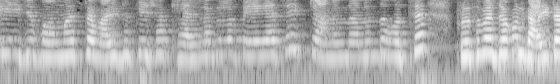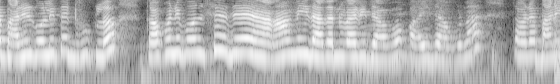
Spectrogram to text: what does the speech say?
এই যে বৌমাসটা বাড়ি ঢুকে সব খেলনাগুলো পেয়ে গেছে একটু আনন্দ আনন্দ হচ্ছে। প্রথমে যখন গাড়িটা বাড়ির গলিতে ঢুকলো তখনই বলছে যে আমি দাদান বাড়ি যাব বাড়ি যাব না। তারপরে বাড়ি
